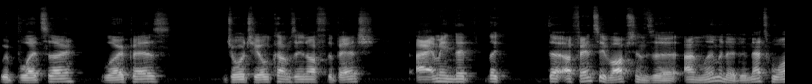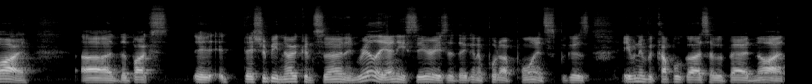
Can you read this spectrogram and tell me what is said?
with Bledsoe, Lopez, George Hill comes in off the bench. I mean, the the, the offensive options are unlimited, and that's why uh, the Bucks. It, it, there should be no concern in really any series that they're going to put up points because even if a couple guys have a bad night,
